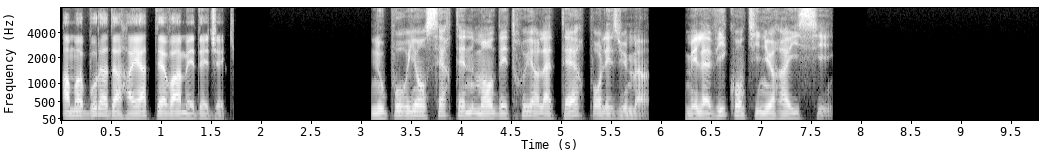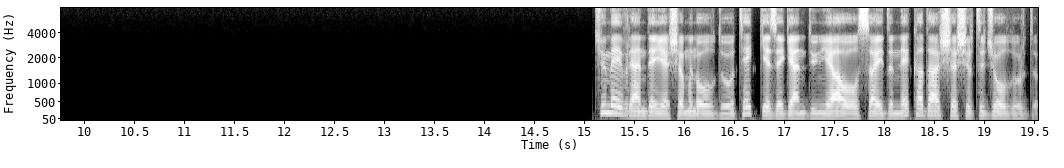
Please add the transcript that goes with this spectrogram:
Ama burada hayat devam edecek. Nous pourrions certainement détruire la Terre pour les humains. Mais la vie continuera ici. Tüm evrende yaşamın olduğu tek gezegen dünya olsaydı ne kadar şaşırtıcı olurdu.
